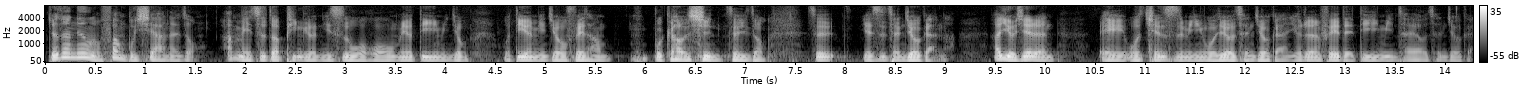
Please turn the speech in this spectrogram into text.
就他那种放不下那种啊，每次都要拼个你死我活，我没有第一名就我第二名就非常不高兴，这一种这也是成就感了啊，啊。有些人哎，我前十名我就有成就感，有的人非得第一名才有成就感，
